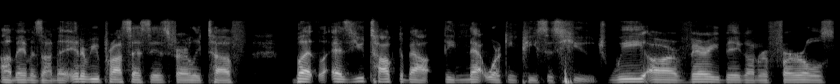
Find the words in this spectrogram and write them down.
um, Amazon. The interview process is fairly tough, but as you talked about, the networking piece is huge. We are very big on referrals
